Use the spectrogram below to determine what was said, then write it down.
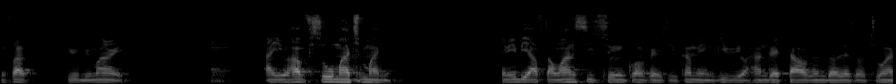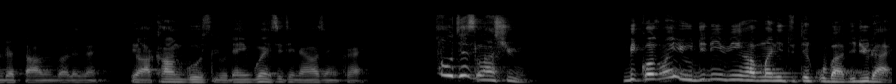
In fact, you'll be married. And you have so much money. And maybe after one seed sowing conference, you come and give you a hundred thousand dollars or two hundred thousand dollars and your account goes low. Then you go and sit in the house and cry. I will just lash you. Because when you didn't even have money to take Uber, did you die?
